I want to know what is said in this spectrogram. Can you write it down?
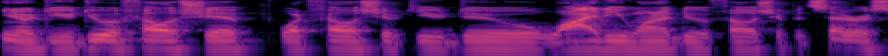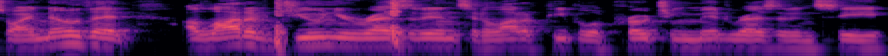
you know, do you do a fellowship? What fellowship do you do? Why do you want to do a fellowship, et cetera? So I know that a lot of junior residents and a lot of people approaching mid residency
